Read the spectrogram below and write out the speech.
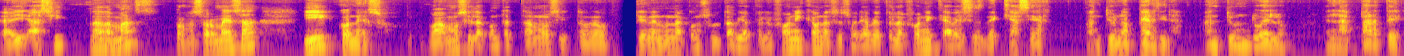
ahí, así, nada más, profesor Mesa, y con eso, vamos y la contactamos y todo, tienen una consulta vía telefónica, una asesoría vía telefónica, a veces de qué hacer ante una pérdida, ante un duelo, en la parte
